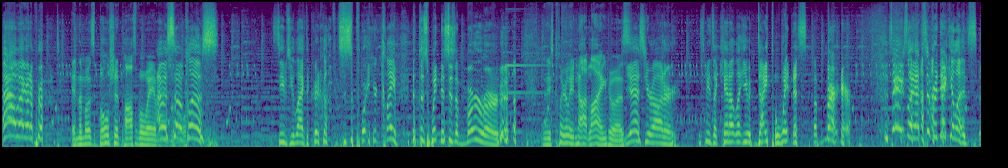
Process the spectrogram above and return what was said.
How am I going to prove? In the most bullshit possible way. I was so close. It seems you lack the critical evidence to support your claim that this witness is a murderer. And he's clearly not lying to us. yes, Your Honor. This means I cannot let you indict the witness of murder. Seriously, that's ridiculous. I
